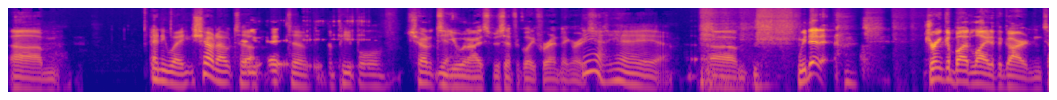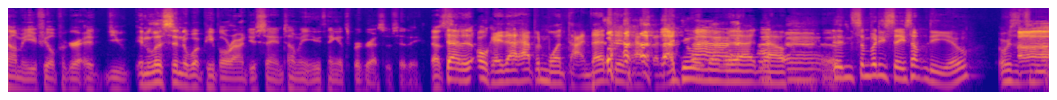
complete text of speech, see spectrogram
Um, Anyway, shout out to Any- eh, to eh, the people of shout out to Yeah. you and I specifically for ending racism. yeah yeah yeah yeah. Um, we did it. Drink a Bud Light at the Garden. Tell me you feel progressive. You and listen to what people around you say and tell me you think it's progressive city. That's That is okay. That happened one time. That did happen. I do remember that now. Didn't somebody say something to you, or was it? Uh?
